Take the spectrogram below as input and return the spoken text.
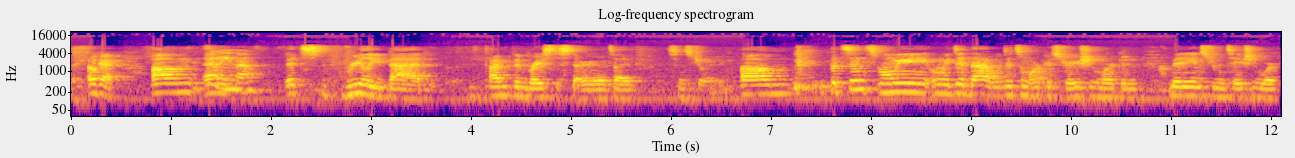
thing. Okay. Um, so and emo. it's really bad. I've embraced the stereotype since joining. Um, but since when we when we did that, we did some orchestration work and MIDI instrumentation work,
